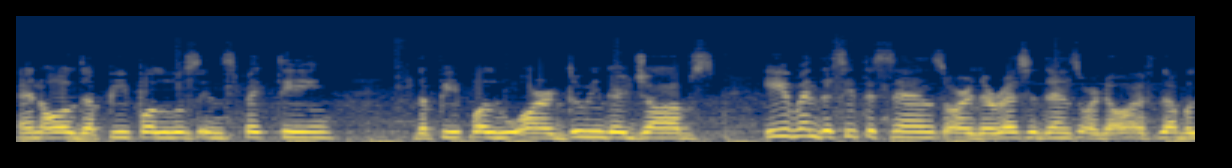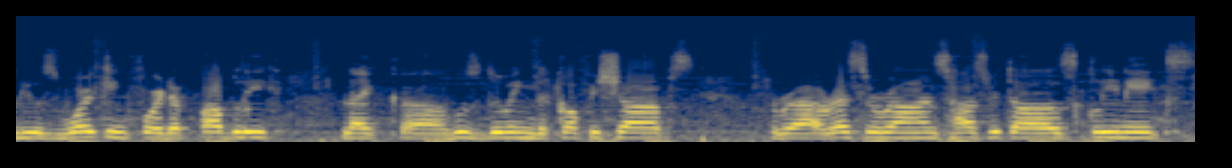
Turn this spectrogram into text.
and all the people who's inspecting the people who are doing their jobs, even the citizens or the residents or the OFWs working for the public, like uh, who's doing the coffee shops, restaurants, hospitals, clinics,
